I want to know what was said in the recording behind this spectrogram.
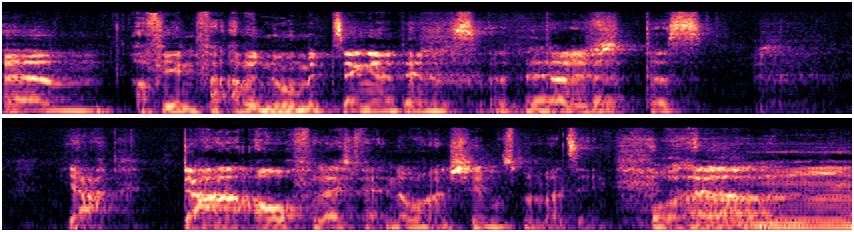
Ähm, auf jeden Fall, aber nur mit Sänger Dennis. Also Ja, dadurch, klar. dass ja da auch vielleicht Veränderungen anstehen, muss man mal sehen. Oha. Ähm,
